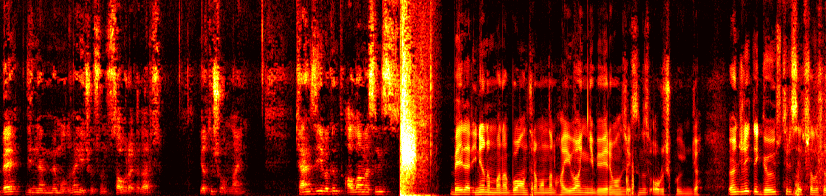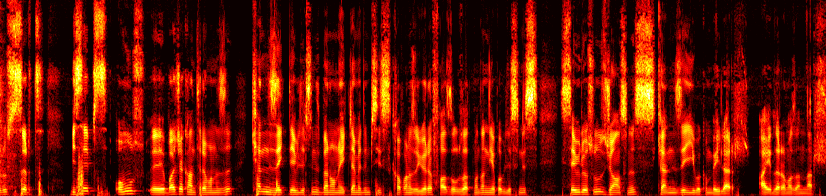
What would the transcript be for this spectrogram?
ve dinlenme moduna geçiyorsun sahura kadar. Yatış online. Kendinize iyi bakın. Allah'a emanetsiniz. Beyler inanın bana bu antrenmandan hayvan gibi verim alacaksınız oruç boyunca. Öncelikle göğüs, triceps çalışıyoruz. Sırt, biceps, omuz, e, bacak antrenmanınızı kendiniz ekleyebilirsiniz. Ben onu eklemedim. Siz kafanıza göre fazla uzatmadan yapabilirsiniz. Seviliyorsunuz, cansınız. Kendinize iyi bakın beyler. Hayırlı Ramazanlar.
